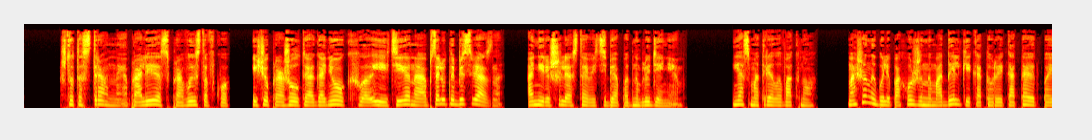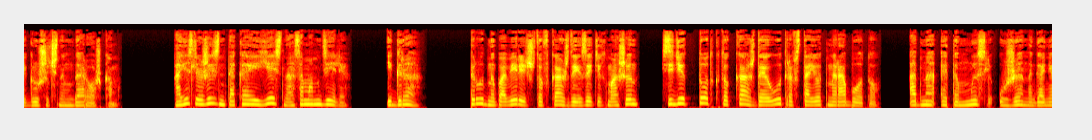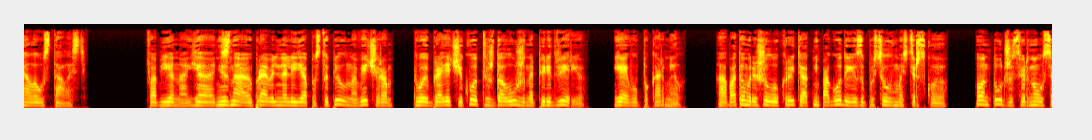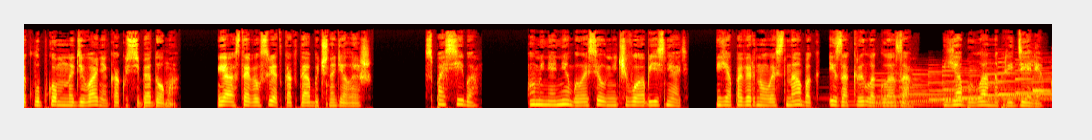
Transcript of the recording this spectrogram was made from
«Что-то странное. Про лес, про выставку, еще про желтый огонек и Тена. Абсолютно бессвязно. Они решили оставить тебя под наблюдением». Я смотрела в окно. Машины были похожи на модельки, которые катают по игрушечным дорожкам. А если жизнь такая и есть на самом деле? Игра. Трудно поверить, что в каждой из этих машин Сидит тот, кто каждое утро встает на работу. Одна эта мысль уже нагоняла усталость. «Фабьена, я не знаю, правильно ли я поступил, но вечером твой бродячий кот ждал ужина перед дверью. Я его покормил. А потом решил укрыть от непогоды и запустил в мастерскую. Он тут же свернулся клубком на диване, как у себя дома. Я оставил свет, как ты обычно делаешь». «Спасибо. У меня не было сил ничего объяснять. Я повернулась на бок и закрыла глаза. Я была на пределе.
